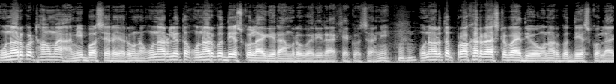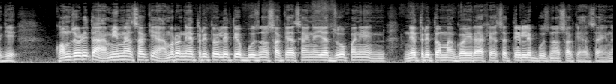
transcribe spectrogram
उनीहरूको ठाउँमा हामी बसेर हेरौँ न उनीहरूले त उनीहरूको देशको लागि राम्रो गरिराखेको छ नि। उनीहरू त प्रखर राष्ट्रवादी हो उनीहरूको देशको लागि। कमजोरी त हामीमा छ कि हाम्रो नेतृत्वले त्यो बुझ्न सकेका छैन या जो पनि नेतृत्वमा गइराखेको छ त्यसले बुझ्न सकेका छैन।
